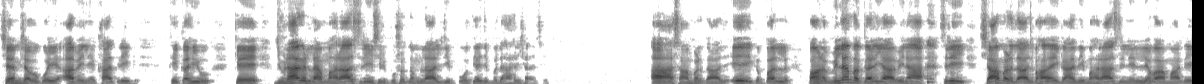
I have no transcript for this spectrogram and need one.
સ્વયંસેવકોએ આવીને ખાતરીથી કહ્યું કે જુનાગઢના મહારાજ શ્રી શ્રી પુરુષોત્તમલાલજી પોતે જ પધાર્યા છે. આ સાંભળતા જ એક પલ પણ વિલંબ કર્યા વિના શ્રી શ્યામળદાસભાઈ ગાંધી મહારાજશ્રીને લેવા માટે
